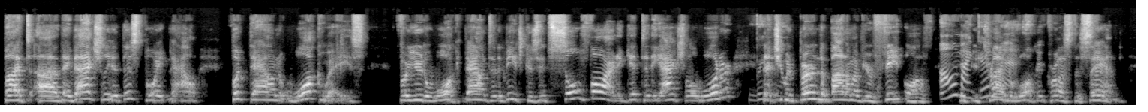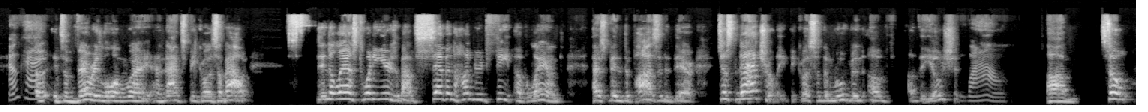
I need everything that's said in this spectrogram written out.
But uh, they've actually, at this point now, put down walkways for you to walk down to the beach because it's so far to get to the actual water really? that you would burn the bottom of your feet off oh my if you goodness. tried to walk across the sand. Okay. So it's a very long way. And that's because about in the last 20 years, about 700 feet of land has been deposited there just naturally because of the movement of, of the ocean. Wow. Um, so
